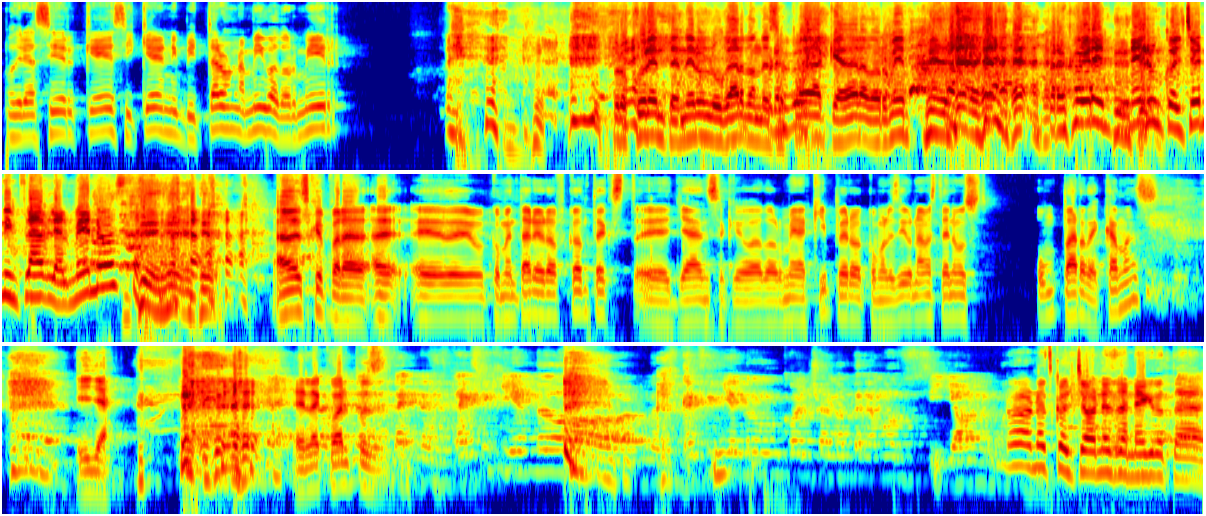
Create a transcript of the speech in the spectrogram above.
podría ser que si quieren invitar a un amigo a dormir, Procuren tener un lugar donde se pueda quedar a dormir. procuren tener un colchón inflable al menos. Ah, es que para eh, eh, un comentario out of context, eh, Jan se quedó a dormir aquí, pero como les digo, nada más tenemos un par de camas y ya. en la cual, pues, Nos está, nos está exigiendo, nos está exigiendo un colchón, no tenemos sillón. güey. No, no es colchón, es anécdota.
